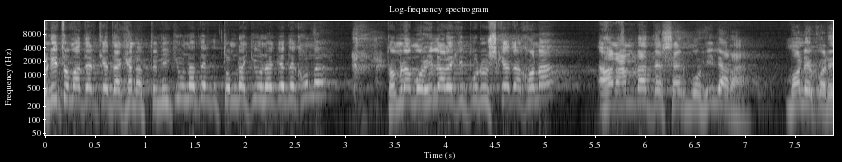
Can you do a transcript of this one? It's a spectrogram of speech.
উনি তোমাদেরকে দেখে না, তুমি কি ওনাদের তোমরা কি ওনাকে দেখো না? তোমরা মহিলারা কি পুরুষকে দেখো না? আর আমরা দেশের মহিলারা মনে করে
